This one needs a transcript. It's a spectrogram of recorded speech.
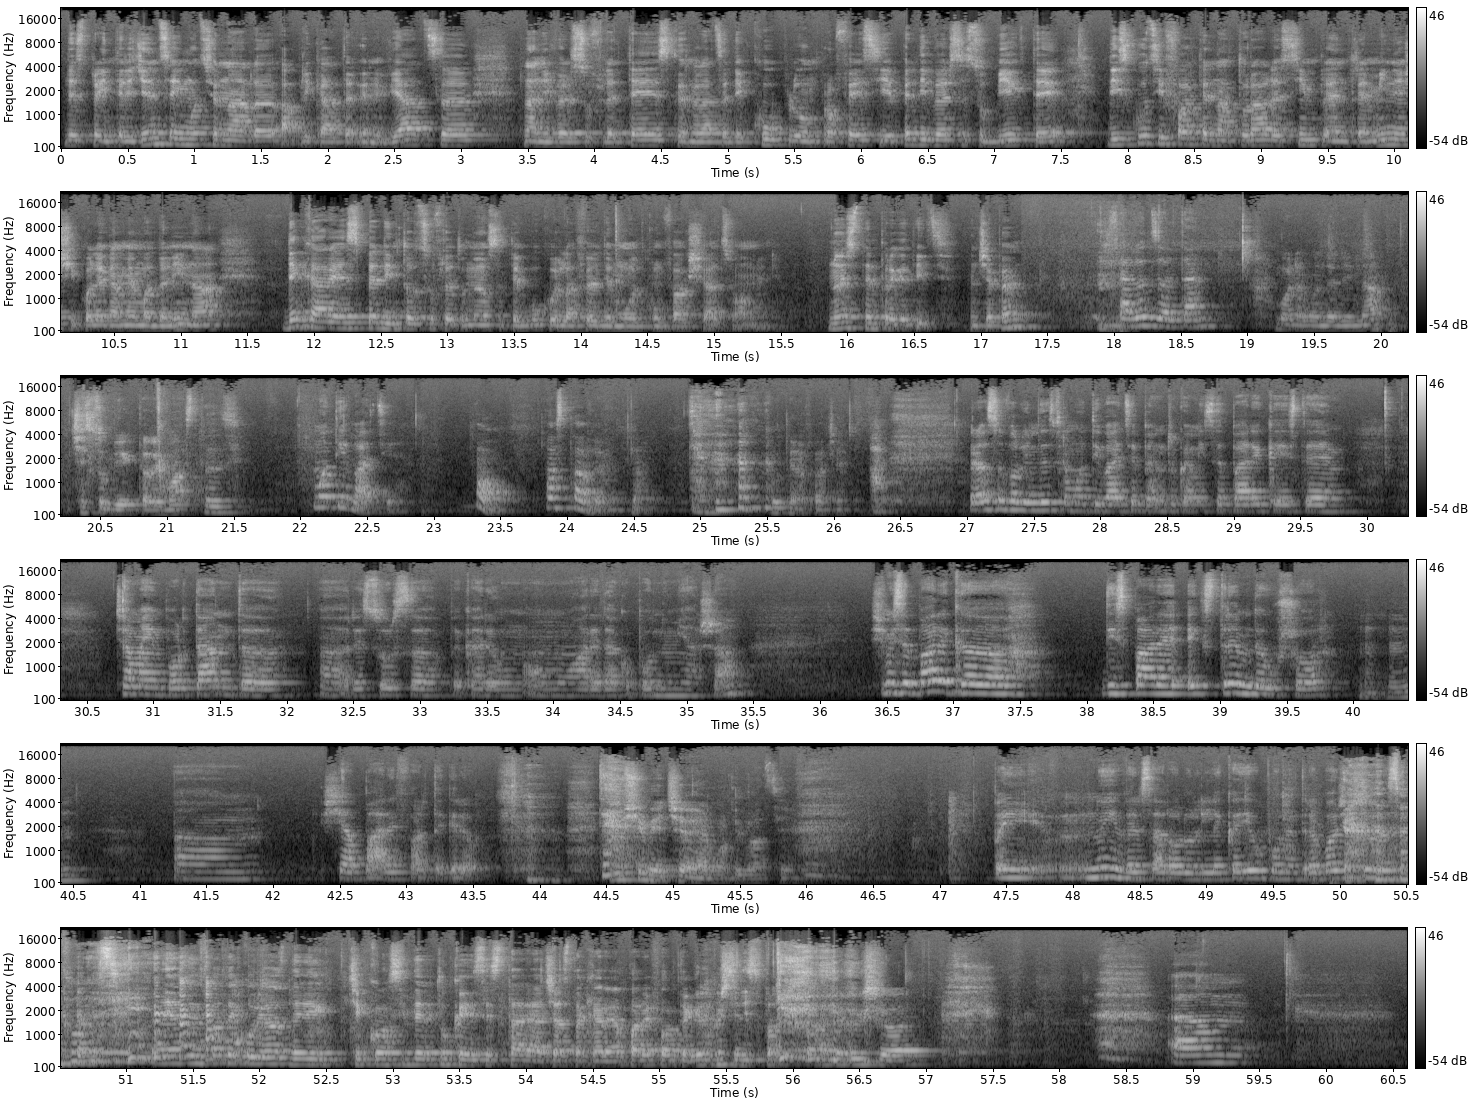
despre inteligența emoțională aplicată în viață, la nivel sufletesc, în relație de cuplu, în profesie, pe diverse subiecte, discuții foarte naturale, simple între mine și colega mea Madalina, de care sper din tot sufletul meu să te bucur la fel de mult cum fac și alți oameni. Noi suntem pregătiți. Începem? Salut, Zoltan! Bună, Madalina! Ce subiect avem astăzi? Motivație. Oh, asta avem, da. Putem face. Vreau să vorbim despre motivație pentru că mi se pare că este cea mai importantă uh, resursă pe care un om o are, dacă o pot numi așa. Și mi se pare că dispare extrem de ușor uh-huh. um, și apare foarte greu. Nu și mie ce aia motivație? Păi nu inversa rolurile, că eu pun întrebări și tu răspunzi. eu sunt foarte curios de ce consider tu că este starea aceasta care apare foarte greu și dispare foarte ușor. Um,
